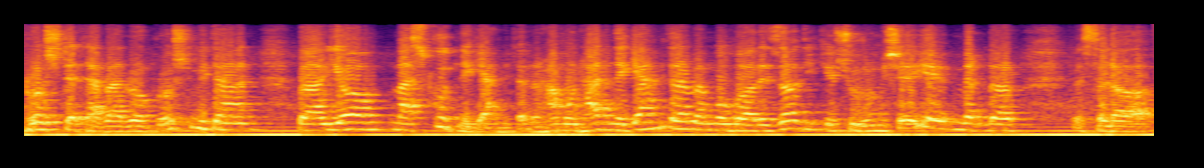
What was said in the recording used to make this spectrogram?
رشد تورم رشد میدن و یا مسکوت نگه میدارن. همون حد نگه میدارن و مبارزاتی که شروع میشه یه مقدار به اصطلاح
